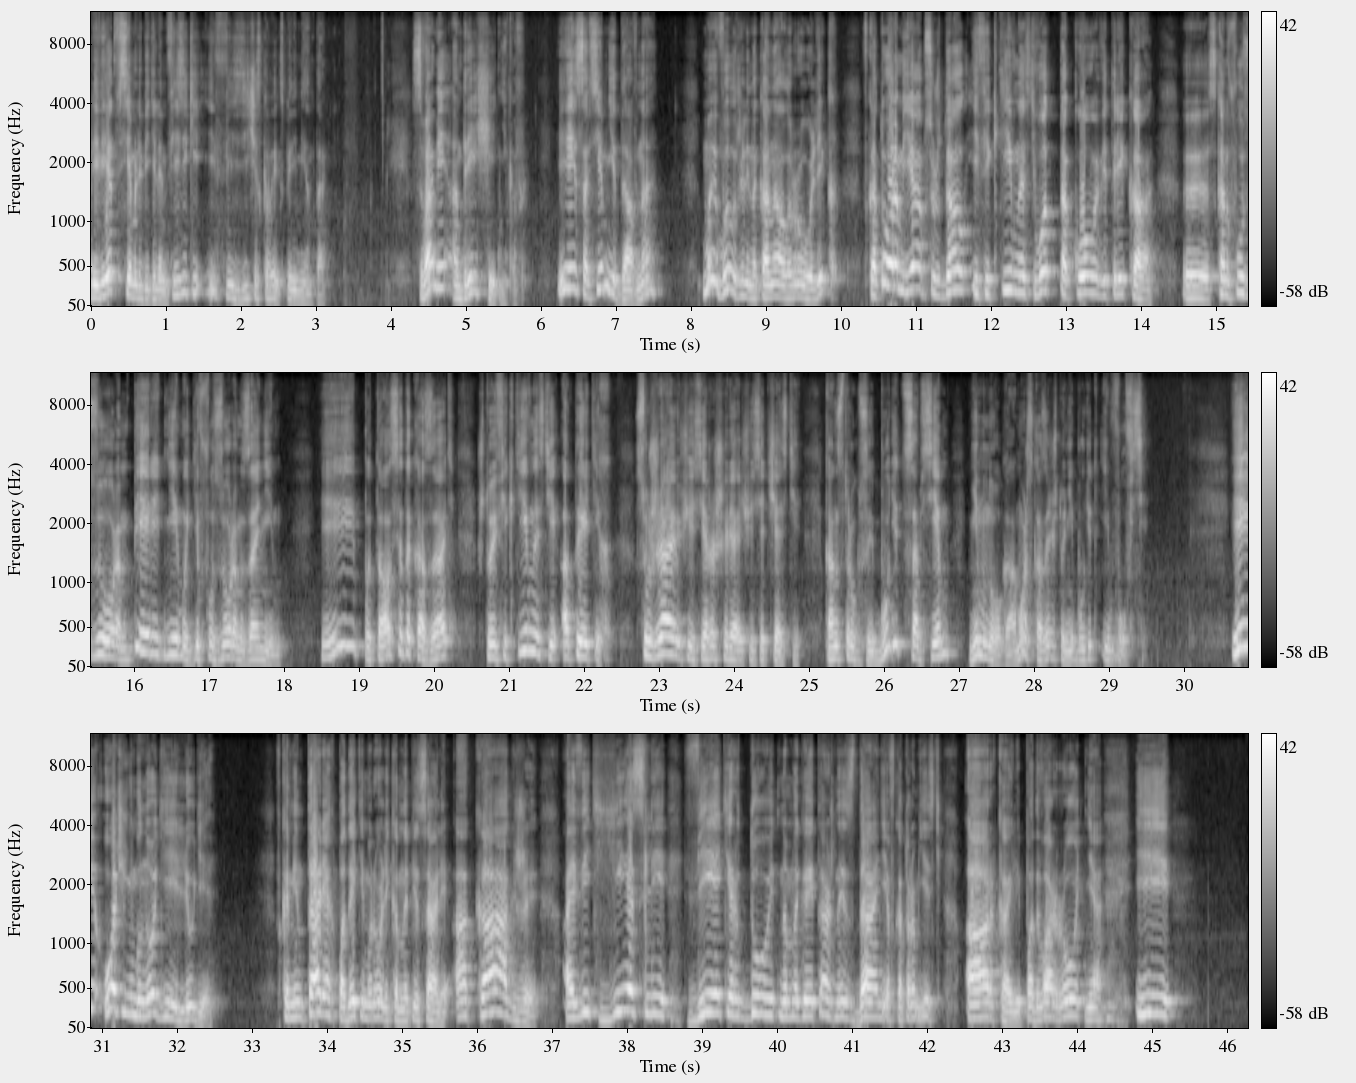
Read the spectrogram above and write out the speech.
Привет всем любителям физики и физического эксперимента. С вами Андрей Щетников. И совсем недавно мы выложили на канал ролик, в котором я обсуждал эффективность вот такого ветряка э, с конфузором перед ним и диффузором за ним. И пытался доказать, что эффективности от этих сужающейся и расширяющейся части конструкции будет совсем немного, а можно сказать, что не будет и вовсе. И очень многие люди в комментариях под этим роликом написали, а как же, а ведь если ветер дует на многоэтажное здание, в котором есть арка или подворотня, и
